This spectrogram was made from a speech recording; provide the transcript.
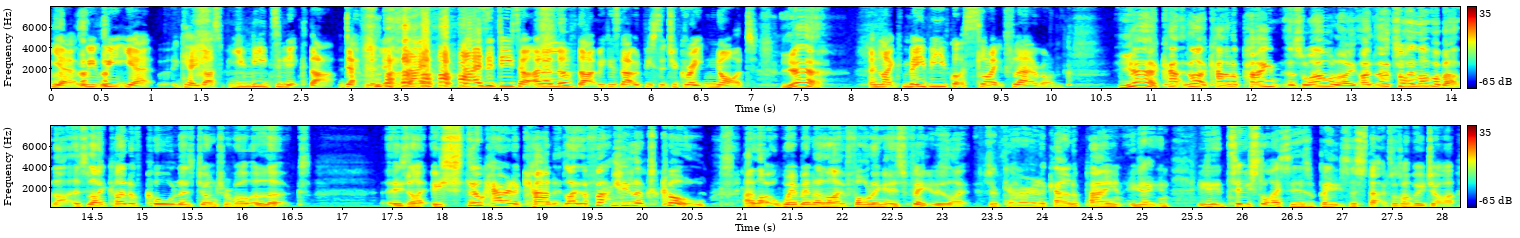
Yeah, we, we yeah. Okay, that's you need to nick that definitely. That is, that is a detail, and I love that because that would be such a great nod. Yeah. And like maybe you've got a slight flare on. Yeah, like can of paint as well. Like I, that's what I love about that. It's like kind of cool as John Travolta looks. He's like he's still carrying a can. Like the fact he looks cool, and like women are like falling at his feet. And he's like just carrying a can of paint. He's eating he's eating two slices of pizza stacked on top of each other.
